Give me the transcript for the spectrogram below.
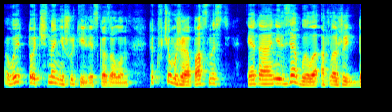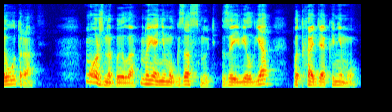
«Вы точно не шутили», – сказал он. «Так в чем же опасность? Это нельзя было отложить до утра». «Можно было, но я не мог заснуть», – заявил я, подходя к нему.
